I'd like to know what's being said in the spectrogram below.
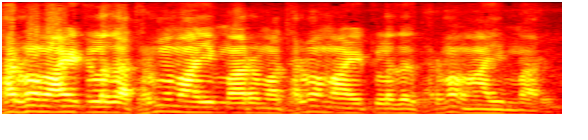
ധർമ്മമായിട്ടുള്ളത് അധർമ്മമായും മാറും അധർമ്മമായിട്ടുള്ളത് ധർമ്മമായും മാറും.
